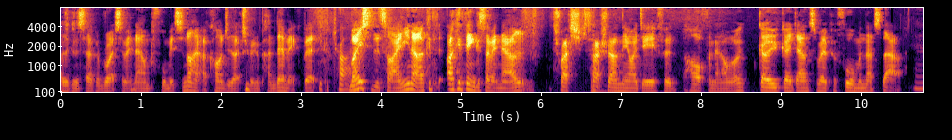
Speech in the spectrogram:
I was going to say I could write something now and perform it tonight. I can't do that because we're in a pandemic. But most of the time, you know, I could I could think of something now, thrash thrash around the idea for half an hour, go go down somewhere, perform, and that's that. Yeah.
